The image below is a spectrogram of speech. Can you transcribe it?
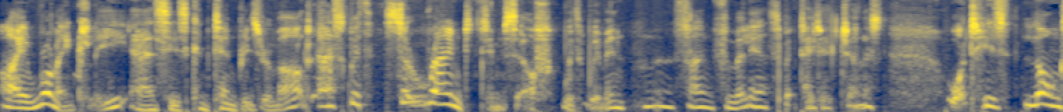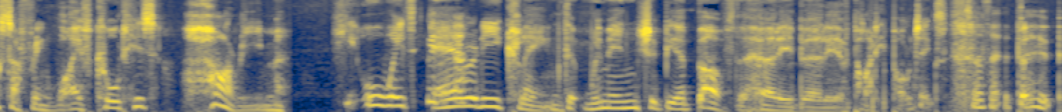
Ironically, as his contemporaries remarked, Asquith surrounded himself with women. Hmm, sound familiar, spectator journalist? What his long suffering wife called his harem. He always airily claimed that women should be above the hurly-burly of party politics. Sounds like the Pope.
